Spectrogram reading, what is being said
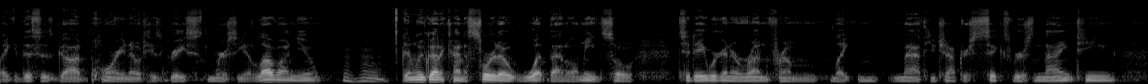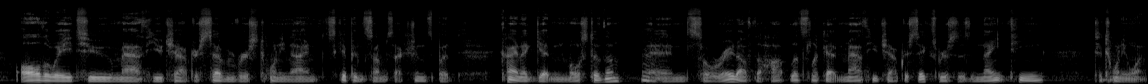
like this is God pouring out His grace, mercy, and love on you, Mm-hmm. and we've got to kind of sort out what that all means. So today we're going to run from like Matthew chapter 6 verse 19 all the way to Matthew chapter 7 verse 29, skipping some sections but kind of getting most of them. And so right off the hop, let's look at Matthew chapter 6 verses 19 to 21.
